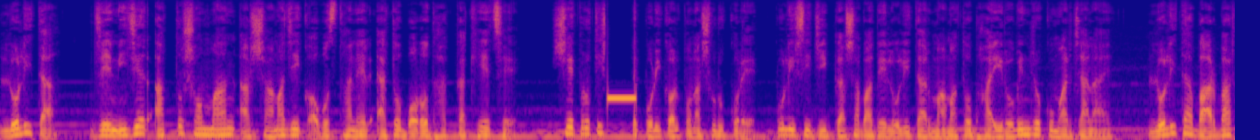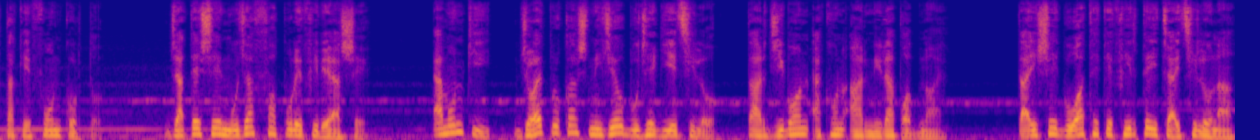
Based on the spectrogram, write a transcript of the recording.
ললিতা, যে নিজের আত্মসম্মান আর সামাজিক অবস্থানের এত বড় ধাক্কা খেয়েছে, সে প্রতিষ্ঠানের পরিকল্পনা শুরু করে পুলিশি জিজ্ঞাসাবাদে ললিতার মামাতো ভাই রবীন্দ্র কুমার জানায়, ললিতা বারবার তাকে ফোন করত, যাতে সে মুজাফফাপুরে ফিরে আসে। এমনকি, জয়প্রকাশ নিজেও বুঝে গিয়েছিল তার জীবন এখন আর নিরাপদ নয়। তাই সে গোয়া থেকে ফিরতেই চাইছিল না,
